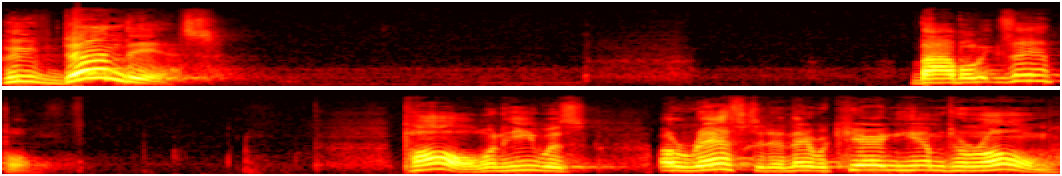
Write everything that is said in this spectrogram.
who've done this. Bible example. Paul, when he was arrested and they were carrying him to Rome,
